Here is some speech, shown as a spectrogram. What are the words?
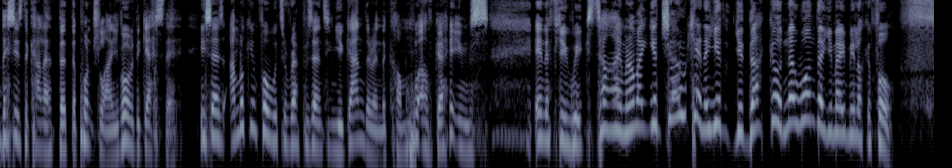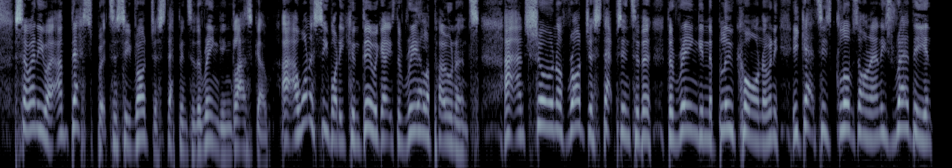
This is the kind of the, the punchline. You've already guessed it. He says, I'm looking forward to representing Uganda in the Commonwealth Games in a few weeks' time. And I'm like, You're joking? Are you you that good? No wonder you made me look a fool. So, anyway, I'm desperate to see Roger step into the ring in Glasgow. I, I want to see what he can do against the real opponent. And, and sure enough, Roger steps into the, the ring in the blue corner and he, he gets his gloves on and he's ready. And,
